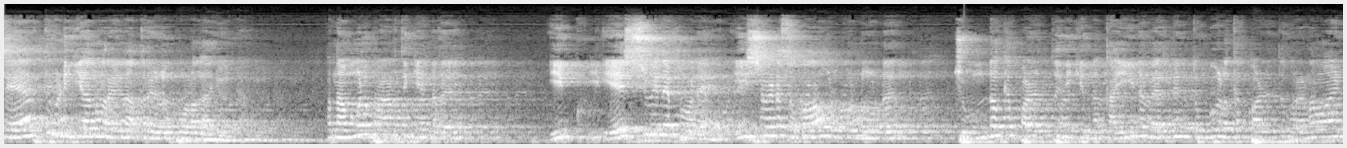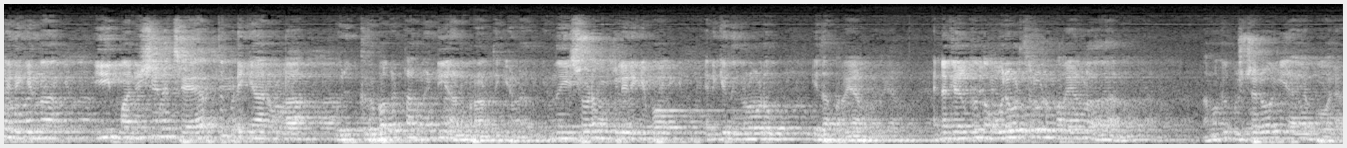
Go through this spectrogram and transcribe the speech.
ചേർത്ത് പിടിക്കുക എന്ന് പറയുന്നത് അത്ര എളുപ്പമുള്ള കാര്യമല്ല. അപ്പൊ നമ്മൾ പ്രാർത്ഥിക്കേണ്ടത് ഈ യേശുവിനെ പോലെ ഈശോയുടെ സ്വഭാവം ഉൾക്കൊണ്ടുകൊണ്ട് ചുണ്ടൊക്കെ പഴുത്തിരിക്കുന്ന കൈയുടെ വിരലിൻ തുമ്പുകളൊക്കെ പഴുത്ത് വ്രണമായിട്ടിരിക്കുന്ന ഈ മനുഷ്യനെ ചേർത്ത് പിടിക്കാനുള്ള ഒരു കൃപ കിട്ടാൻ വേണ്ടിയാണ് പ്രാർത്ഥിക്കേണ്ടത്. ഇന്ന് ഈശോയുടെ മുമ്പിൽ ഇരിക്കുമ്പോൾ എനിക്ക് നിങ്ങളോടും ഇതാ പറയാനുള്ളത്. എന്നെ കേൾക്കുന്ന ഓരോരുത്തരോടും പറയാനുള്ളത് അതാണ്. നമുക്ക് കുഷ്ഠരോഗിയായ പോരാ.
